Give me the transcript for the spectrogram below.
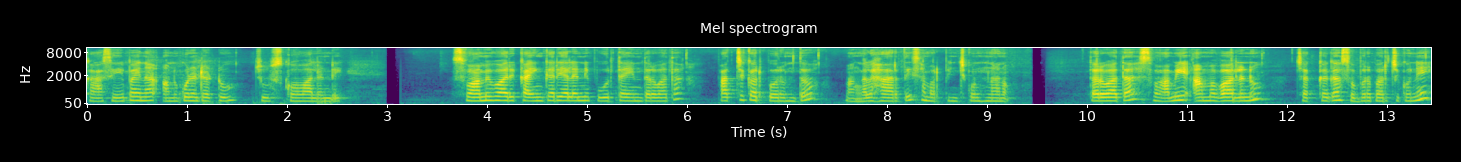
కాసేపైనా అనుకునేటట్టు చూసుకోవాలండి. స్వామివారి కైంకర్యాలన్నీ పూర్తయిన తర్వాత పచ్చకర్పూరంతో మంగళహారతి సమర్పించుకుంటున్నాను. తర్వాత స్వామి అమ్మవార్లను చక్కగా శుభ్రపరచుకొని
